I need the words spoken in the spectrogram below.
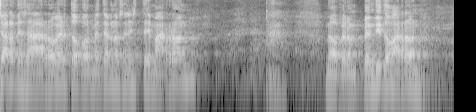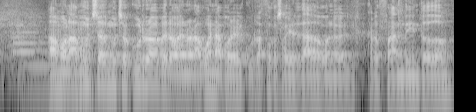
Muchas gracias a Roberto por meternos en este marrón. No, pero bendito marrón. Ha molado mucho, mucho curro, pero enhorabuena por el currazo que os habéis dado con el crowdfunding, todo.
